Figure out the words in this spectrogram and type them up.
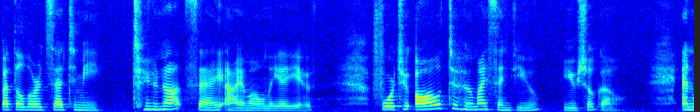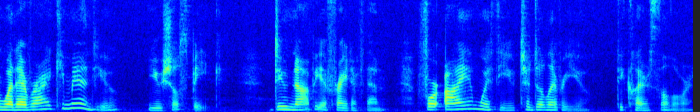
But the Lord said to me, do not say, I am only a youth. For to all to whom I send you, you shall go. And whatever I command you, you shall speak. Do not be afraid of them, for I am with you to deliver you, declares the Lord.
